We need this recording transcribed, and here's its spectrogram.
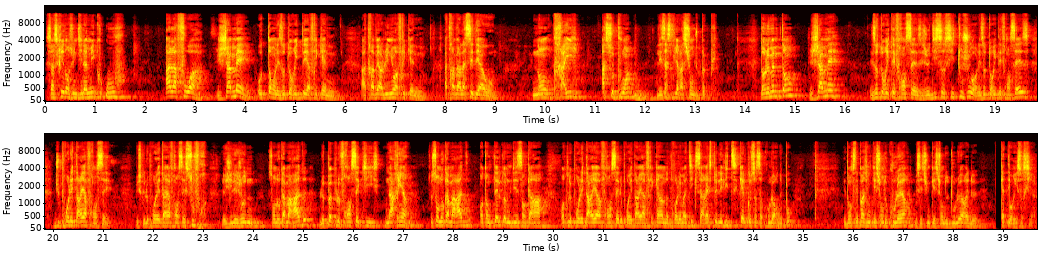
s'inscrit dans une dynamique où, à la fois, jamais autant les autorités africaines, à travers l'Union africaine, à travers la CDAO, n'ont trahi à ce point les aspirations du peuple. Dans le même temps, jamais les autorités françaises, et je dissocie toujours les autorités françaises du prolétariat français, puisque le prolétariat français souffre, les gilets jaunes sont nos camarades, le peuple français qui n'a rien, ce sont nos camarades en tant que tels, comme le disait Sankara, entre le prolétariat français et le prolétariat africain, notre problématique, ça reste l'élite, quelle que soit sa couleur de peau. Et donc ce n'est pas une question de couleur, mais c'est une question de douleur et de catégorie sociale.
